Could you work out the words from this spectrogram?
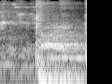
Thank you.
